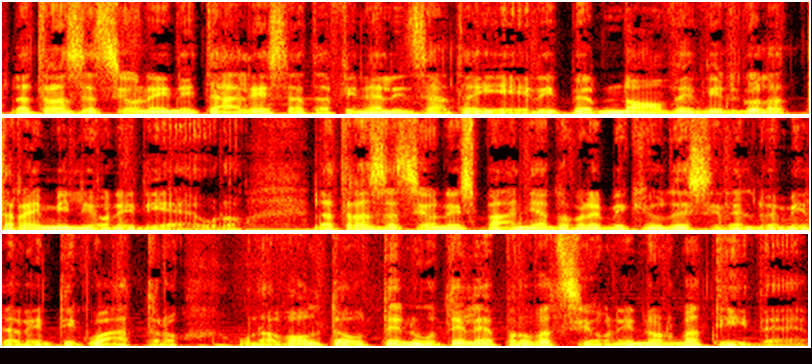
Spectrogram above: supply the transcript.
La transazione in Italia è stata finalizzata ieri per 9,3 milioni di euro. La transazione in Spagna dovrebbe chiudere concludersi nel 2024, una volta ottenute le approvazioni normative.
